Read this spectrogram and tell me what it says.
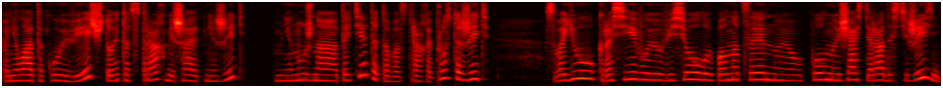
поняла такую вещь, что этот страх мешает мне жить. Мне нужно отойти от этого страха и просто жить свою красивую, веселую, полноценную, полную счастья, радости жизнь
